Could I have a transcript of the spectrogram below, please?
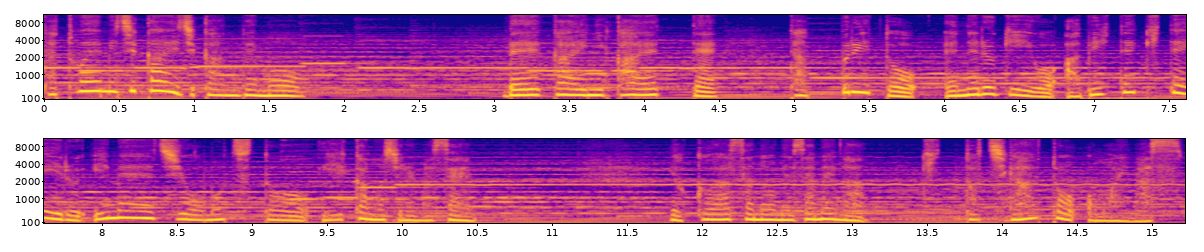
たとえ短い時間でも霊界に帰ってたっぷりとエネルギーを浴びてきているイメージを持つといいかもしれません。翌朝の目覚めがきっと違うと思います。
